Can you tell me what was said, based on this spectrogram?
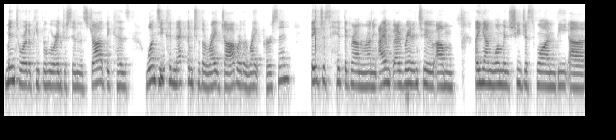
mentor the people who are interested in this job because once you connect them to the right job or the right person, they just hit the ground running. I, I ran into um, a young woman. She just won the uh,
